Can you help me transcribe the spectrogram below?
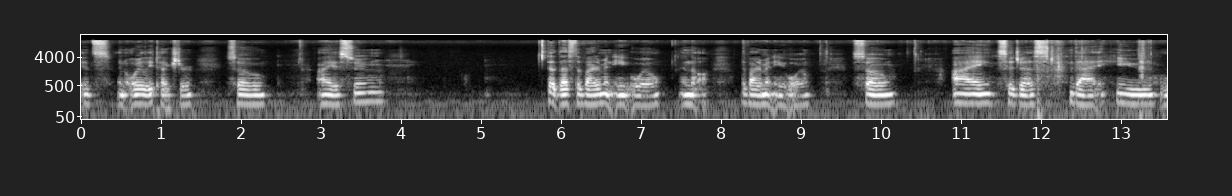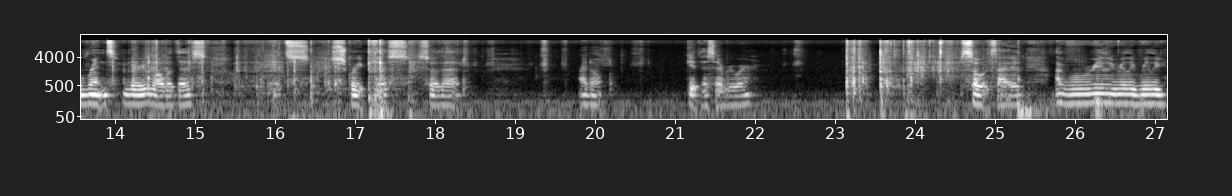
it's an oily texture. So I assume that that's the vitamin E oil and the the vitamin E oil. So I suggest that you rinse very well with this. Let's scrape this so that I don't get this everywhere. So excited. I really, really, really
